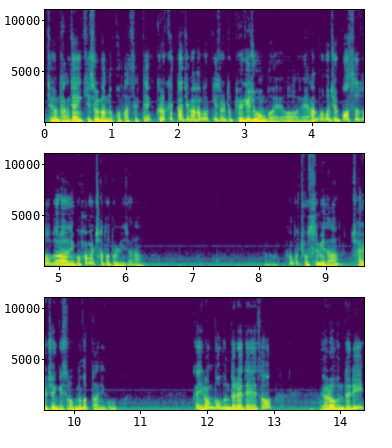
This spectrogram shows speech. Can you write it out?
지금 당장의 기술만 놓고 봤을 때 그렇게 따지면 한국 기술도 되게 좋은 거예요. 예, 한국은 지금 버스도 돌아다니고 화물차도 돌리잖아. 어, 한국 좋습니다. 자율주행 기술 없는 것도 아니고. 그러니까 이런 부분들에 대해서 여러분들이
